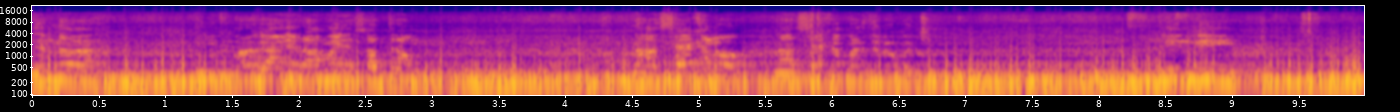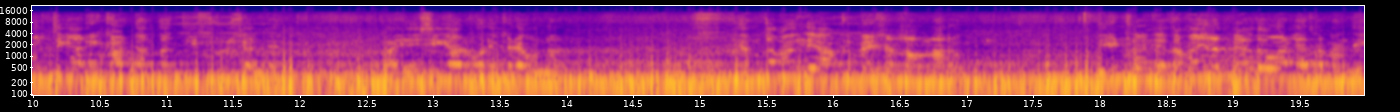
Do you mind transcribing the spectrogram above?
నిన్న ఈ మరగాని రామయ్య సత్రం నా శాఖలో నా శాఖ పరిధిలోకి వచ్చింది దీన్ని పూర్తిగా రికార్డ్ అంతా తీసి చూశాను నేను మా ఏసీ గారు కూడా ఇక్కడే ఉన్నారు ఎంతమంది ఆక్యుపేషన్లో ఉన్నారు దీంట్లో నిజమైన పేదవాళ్ళు ఎంతమంది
